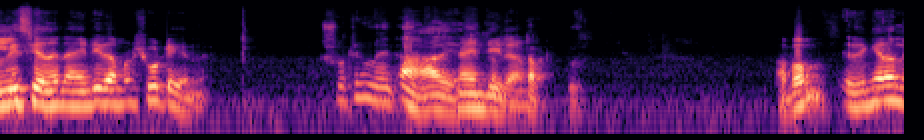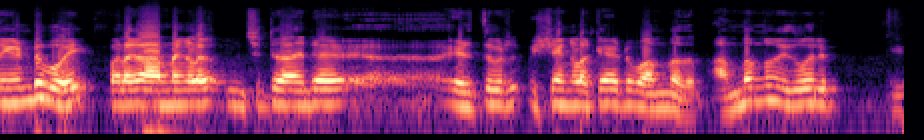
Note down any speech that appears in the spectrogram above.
റിലീസ് ചെയ്യുന്നത് നയന്റിയിൽ നമ്മൾ ഷൂട്ട് ചെയ്യുന്നത്. ഷൂട്ടിംഗ് ആ നയന്റിയിലാണ് അപ്പം ഇതിങ്ങനെ നീണ്ടുപോയി പല കാരണങ്ങൾ വെച്ചിട്ട് അതിന്റെ എഴുത്ത് വിഷയങ്ങളൊക്കെ ആയിട്ട് വന്നതും. അന്നൊന്നും ഇതുപോലെ ഈ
